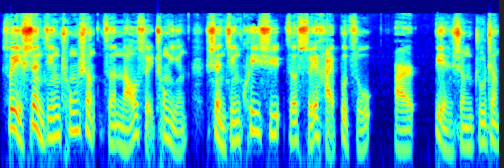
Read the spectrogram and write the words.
所以肾精充盛，则脑髓充盈；肾精亏虚，则髓海不足，而变生诸症。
